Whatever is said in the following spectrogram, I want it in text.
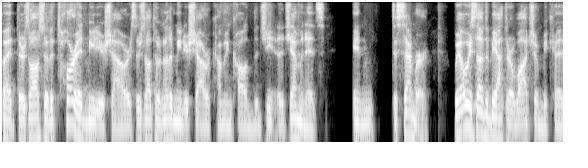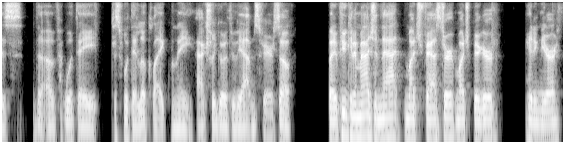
But there's also the Taurid meteor showers. There's also another meteor shower coming called the, Ge- the Geminids in December. We always love to be out there and watch them because the, of what they just what they look like when they actually go through the atmosphere. So, but if you can imagine that much faster, much bigger, hitting the Earth,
